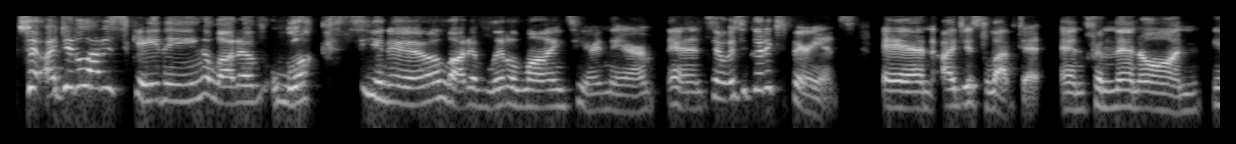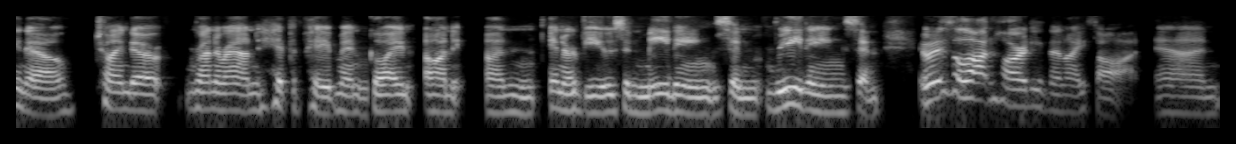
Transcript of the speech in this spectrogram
So I did a lot of skating, a lot of looks, you know, a lot of little lines here and there. And so it was a good experience and I just loved it. And from then on, you know, trying to run around and hit the pavement, going on on interviews and meetings and readings, and it was a lot harder than I thought. And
